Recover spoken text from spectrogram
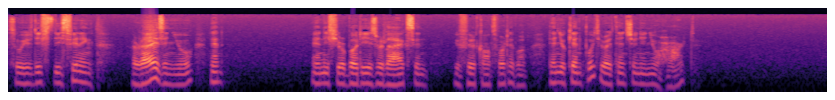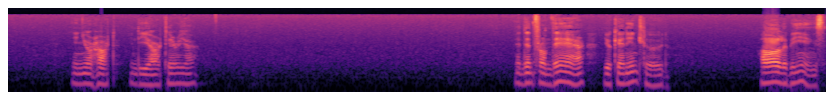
So if this, this feeling arises in you, then, and if your body is relaxed and you feel comfortable, then you can put your attention in your heart, in your heart, in the heart area. And then from there, you can include all the beings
